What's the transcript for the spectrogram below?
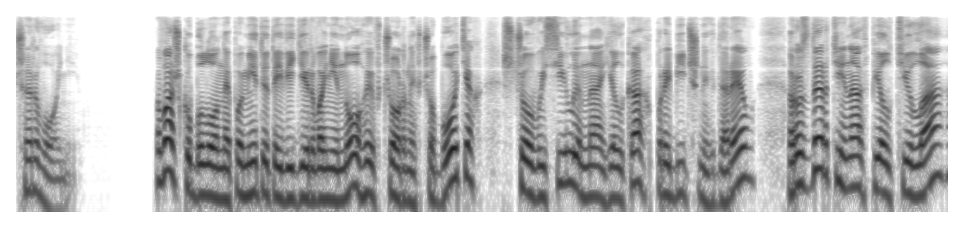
червоні. Важко було не помітити відірвані ноги в чорних чоботях, що висіли на гілках прибічних дерев, роздерті навпіл тіла,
